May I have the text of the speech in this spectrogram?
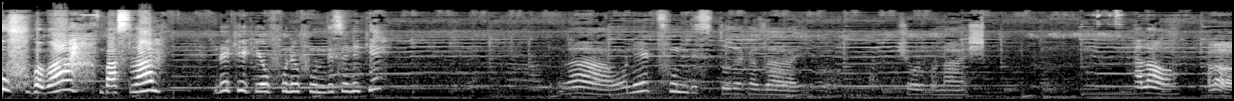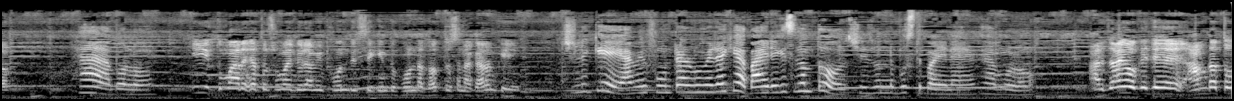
উফ বাবা বাসলাম দেখি কেউ ফোনে ফোন দিছে নাকি? না অনেক ফোন দিস তো দেখা যায়। সর্বনাশ। হ্যালো হ্যালো হ্যাঁ বলো। কি তোমার এত সময় ধরে আমি ফোন দিচ্ছি কিন্তু ফোনটা ধরতেছে না কারণ কি? আসলে কি? আমি ফোনটা রুমে রেখে বাইরে গেছিলাম তো সেই জন্য বুঝতে পারি না হ্যাঁ বলো। আর যাই হোক যে আমরা তো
